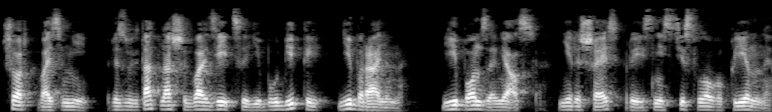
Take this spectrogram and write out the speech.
Черт возьми, результат нашей гвардейцы либо убиты, либо ранены. Либо он занялся, не решаясь произнести слово «пленное».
